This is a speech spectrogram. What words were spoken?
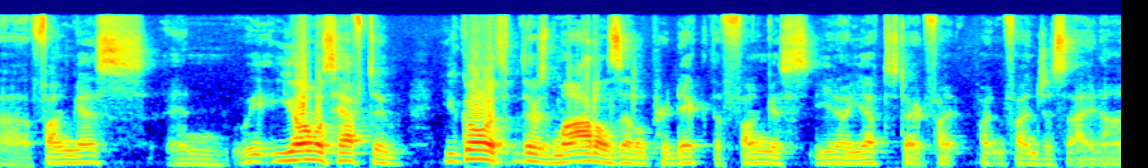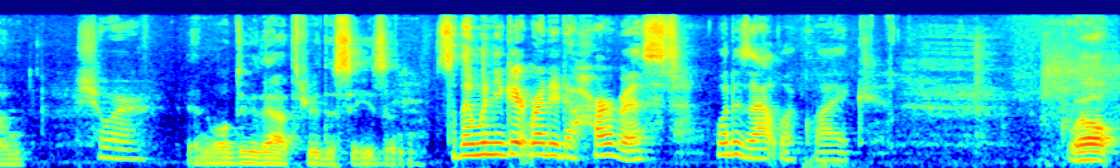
uh, fungus. And we you almost have to you go with there's models that'll predict the fungus. You know you have to start putting fungicide on Sure. and we'll do that through the season. So then when you get ready to harvest, what does that look like? Well,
